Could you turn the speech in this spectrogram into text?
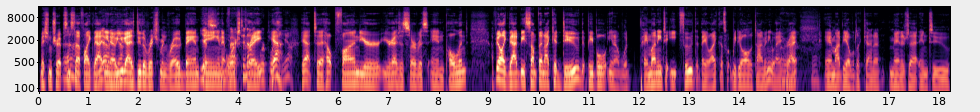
mission trips and stuff like that. Yeah, you know, yeah. you guys do the Richmond Road Band Yes, thing and it fact, works great. playing, yeah, yeah. to help fund your your guys' service in Poland. I feel like that'd be something I could do that people, you know, would pay money to eat food that they like. That's what we do all the time anyway, Oh, right? yeah. And might be able to kind of manage that into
